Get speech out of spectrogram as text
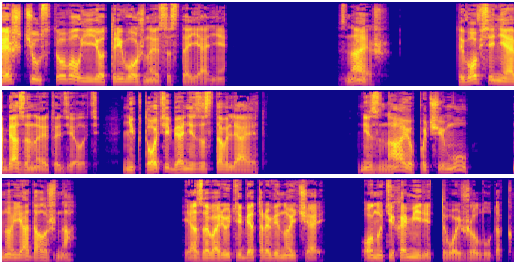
Эш чувствовал ее тревожное состояние. «Знаешь, ты вовсе не обязана это делать. Никто тебя не заставляет». «Не знаю, почему, но я должна». «Я заварю тебе травяной чай. Он утихомирит твой желудок».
